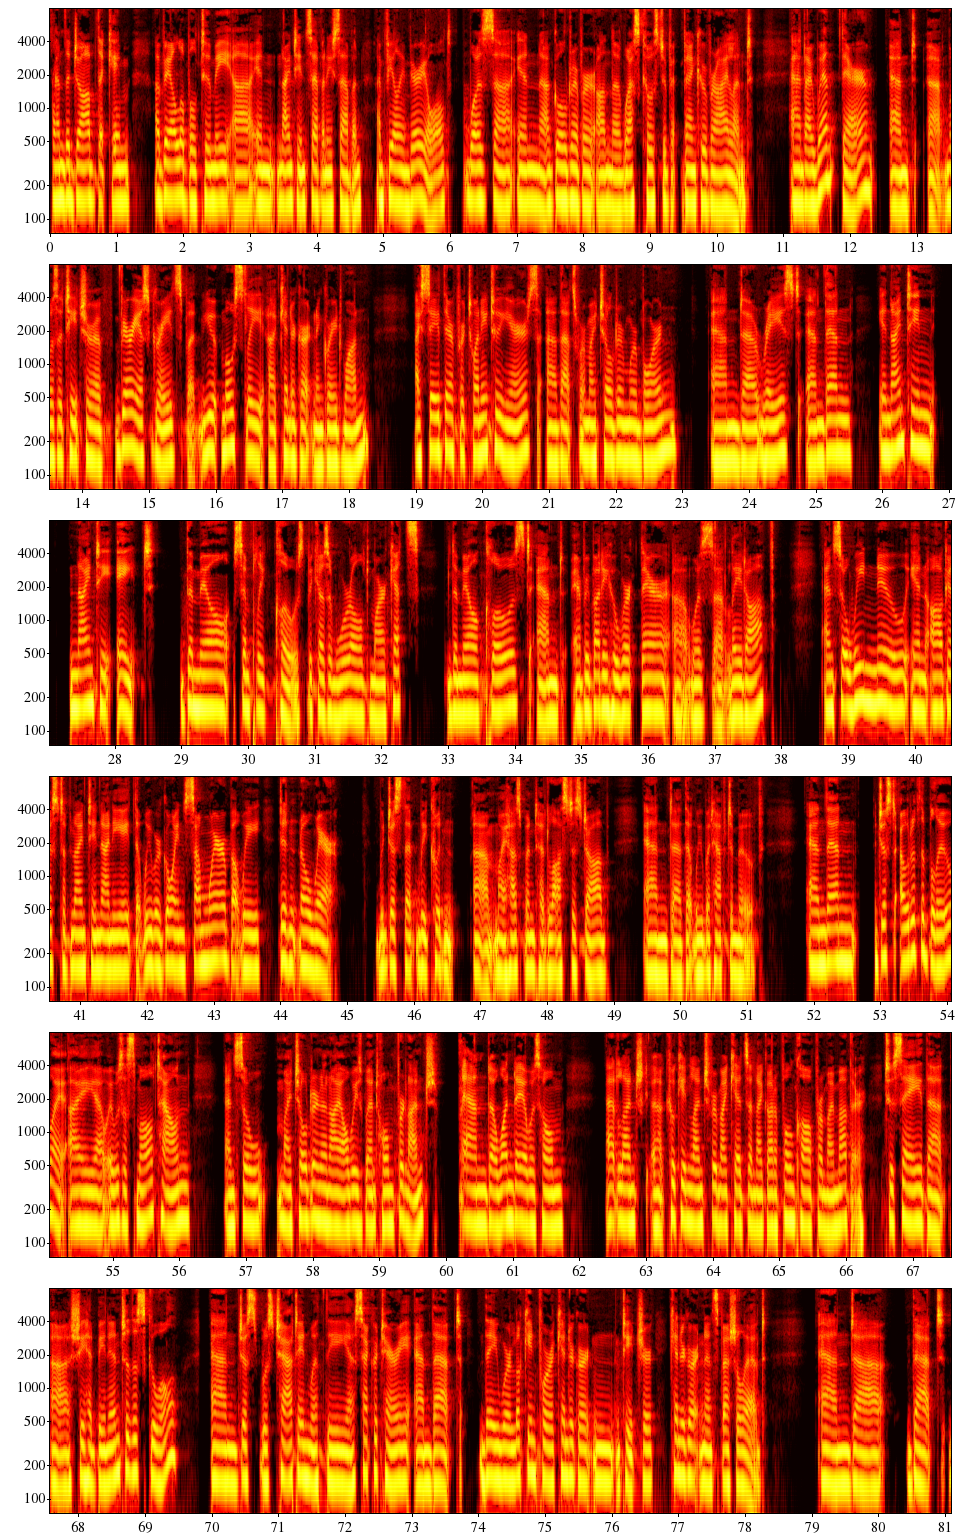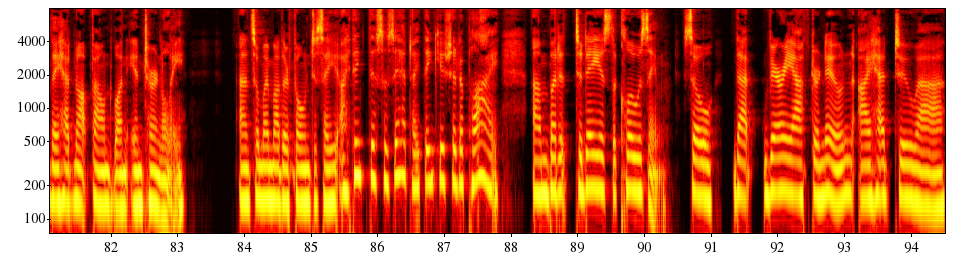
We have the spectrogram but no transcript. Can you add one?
And the job that came available to me uh, in 1977, I'm feeling very old, was uh, in uh, Gold River on the west coast of Vancouver Island. And I went there and uh, was a teacher of various grades, but mostly uh, kindergarten and grade one. I stayed there for 22 years. Uh, that's where my children were born and uh, raised. And then in 1998, the mill simply closed because of world markets. The mill closed, and everybody who worked there uh, was uh, laid off. And so we knew in August of 1998 that we were going somewhere, but we didn't know where. We just that we couldn't. Um, my husband had lost his job, and uh, that we would have to move. And then, just out of the blue, I, I uh, it was a small town, and so my children and I always went home for lunch. And uh, one day I was home at lunch, uh, cooking lunch for my kids, and I got a phone call from my mother to say that uh, she had been into the school and just was chatting with the uh, secretary and that they were looking for a kindergarten teacher, kindergarten and special ed, and uh, that they had not found one internally. And so my mother phoned to say, I think this is it. I think you should apply. Um, but it, today is the closing. So that very afternoon, I had to uh,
